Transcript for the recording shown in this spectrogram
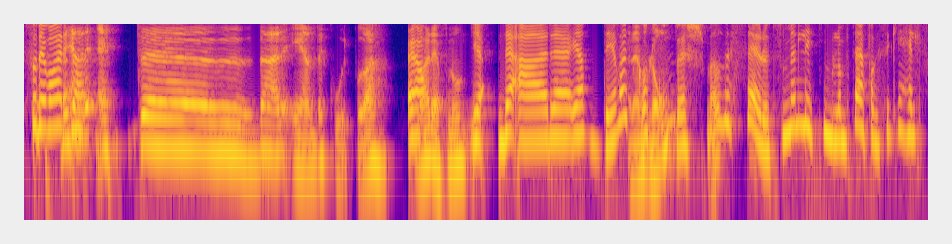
Så det var en Det er én dekor på deg. Hva Ja. er det for noe? ja, det er eh, Ja, det var et det godt spørsmål. Det ser ut som en liten blomst. Det er jeg faktisk ikke helt,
